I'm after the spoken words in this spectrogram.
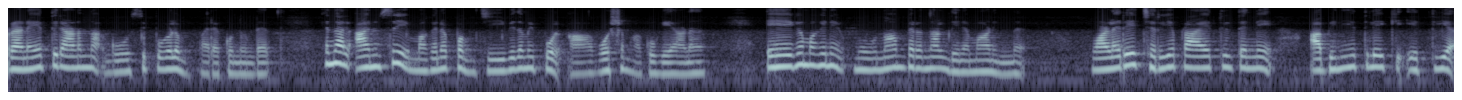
പ്രണയത്തിലാണെന്ന ഗോസിപ്പുകളും പരക്കുന്നുണ്ട്. എന്നാൽ അനുശ്രീ മകനൊപ്പം ജീവിതം ഇപ്പോൾ ആഘോഷമാക്കുകയാണ്. ഏകമകന് മൂന്നാം പിറന്നാൾ ദിനമാണിന്ന്. വളരെ ചെറിയ പ്രായത്തിൽ തന്നെ അഭിനയത്തിലേക്ക് എത്തിയ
